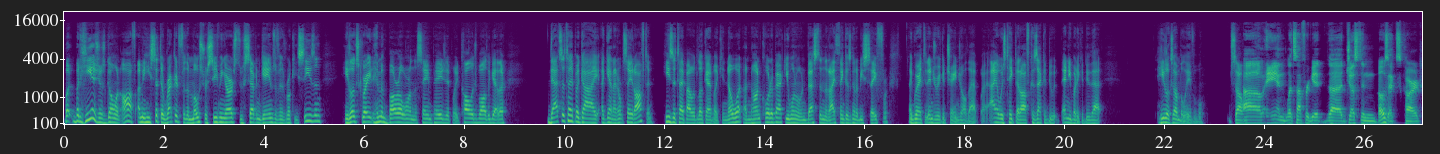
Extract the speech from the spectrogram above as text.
But but he is just going off. I mean, he set the record for the most receiving yards through seven games of his rookie season. He looks great. Him and Burrow were on the same page. They played college ball together. That's the type of guy. Again, I don't say it often. He's the type I would look at like, you know what, a non-quarterback you want to invest in that I think is going to be safe for. And granted, injury could change all that. I always take that off because that could do it. Anybody could do that. He looks unbelievable. So, um, and let's not forget the Justin Bozek's card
